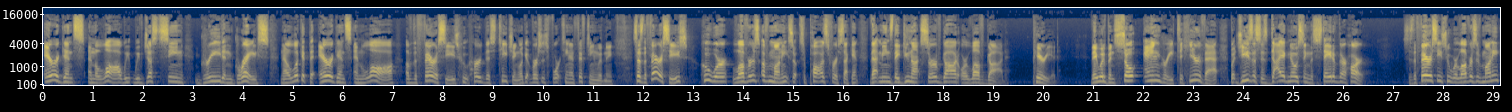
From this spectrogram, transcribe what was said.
arrogance and the law. We, we've just seen greed and grace. Now look at the arrogance and law of the Pharisees who heard this teaching. Look at verses 14 and 15 with me. It says, The Pharisees who were lovers of money. So, so pause for a second. That means they do not serve God or love God. Period. They would have been so angry to hear that, but Jesus is diagnosing the state of their heart. says the Pharisees who were lovers of money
